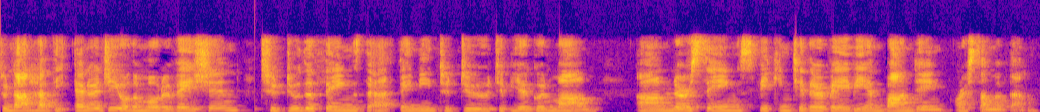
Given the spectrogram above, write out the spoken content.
do not have the energy or the motivation to do the things that they need to do to be a good mom. Um, nursing, speaking to their baby, and bonding are some of them.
